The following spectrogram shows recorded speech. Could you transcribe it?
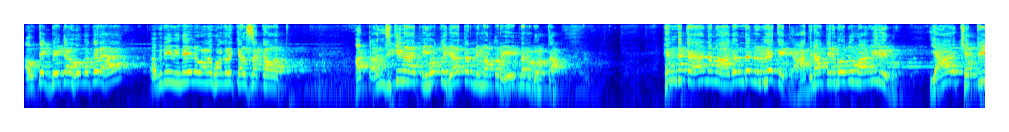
ಅವ್ರ ತೆಗ್ ಭೇಟಿಯಾಗಿ ಹೋಗ್ಬೇಕಾರ ಅಗದಿ ವಿನಯಲೆ ಒಳಗೆ ಹೋದ್ರೆ ಕೆಲಸ ಅಕ್ಕಾವತ್ ಅಟ್ ಅಂಜಿಕಿನ ಆಯ್ತು. ಇವತ್ತು ಹೇಳ್ತಾರೆ ನಿಮ್ಮಂಥವ್ರು, ಹೇಳಿದ್ ನನ್ಗೆ ಗೊತ್ತಾ? ಹಿಂದಕ್ಕೆ ನಮ್ಮ ಆಗಮದಲ್ಲಿ ಉಲ್ಲೇಖ ಐತಿ ಆದಿನಾಥ್ ಇರ್ಬೋದು, ಮಾವೀರ್ ಇರ್ಬೋದು. ಯಾರು ಛತ್ರಿ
